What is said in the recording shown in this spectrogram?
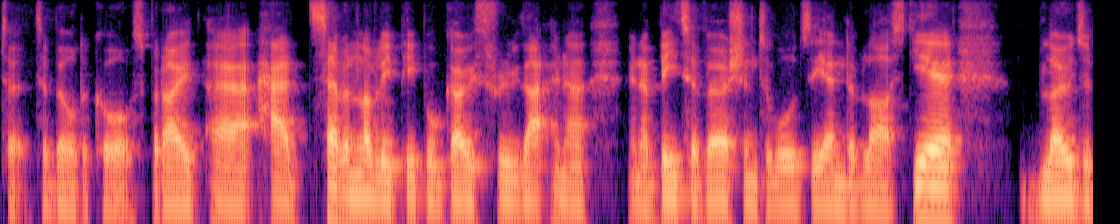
to, to build a course. But I uh, had seven lovely people go through that in a in a beta version towards the end of last year. Loads of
